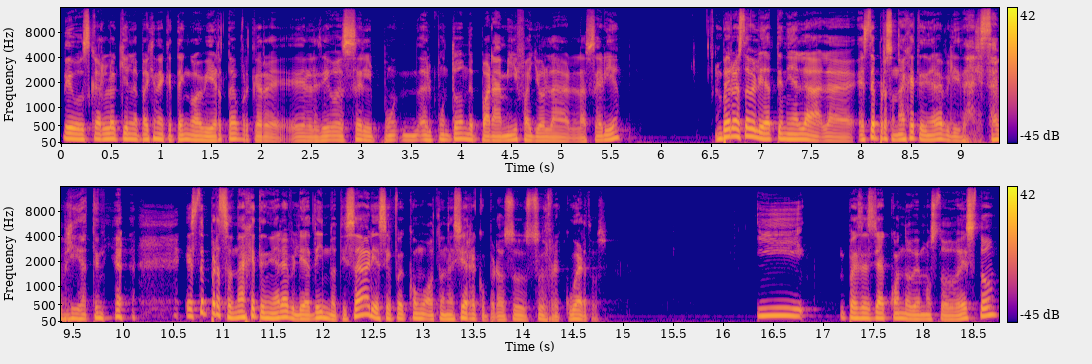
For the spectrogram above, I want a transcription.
de, buscarlo aquí en la página que tengo abierta porque eh, les digo, es el, el, punto donde para mí falló la, serie. Pero esta habilidad tenía la, Este personaje tenía la habilidad. Esta habilidad tenía. Este personaje tenía la habilidad de hipnotizar y así fue como Otonashi recuperó sus recuerdos. Y pues es ya cuando vemos todo esto.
